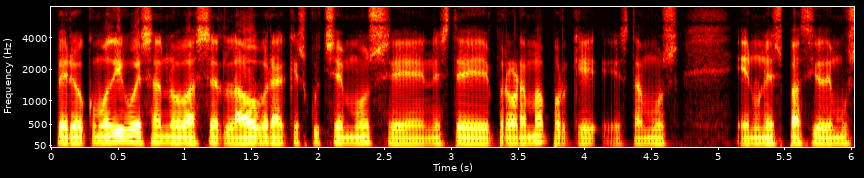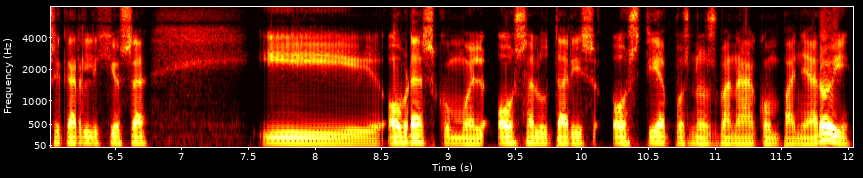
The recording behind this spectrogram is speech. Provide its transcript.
Pero como digo, esa no va a ser la obra que escuchemos en este programa porque estamos en un espacio de música religiosa y obras como el O Salutaris Hostia pues nos van a acompañar hoy.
